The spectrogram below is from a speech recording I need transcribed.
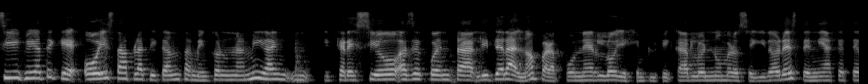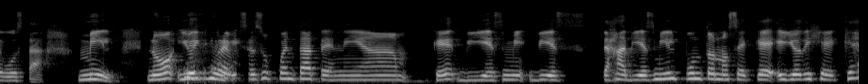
sí, fíjate que hoy estaba platicando también con una amiga y, creció, haz de cuenta, literal, ¿no? Para ponerlo y ejemplificarlo en números seguidores, tenía que te gusta mil, ¿no? Y hoy que revisé su cuenta tenía, ¿qué? Diez mil, diez ajá, 10 mil puntos, no sé qué. Y yo dije, ¿qué?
